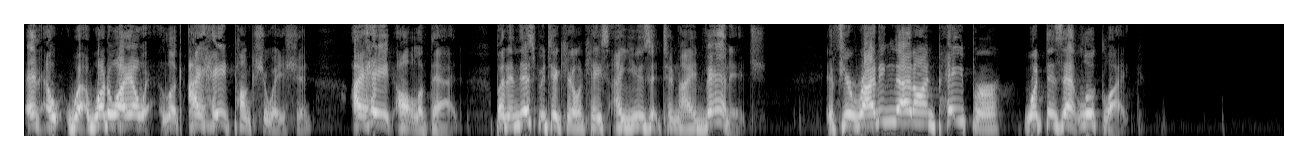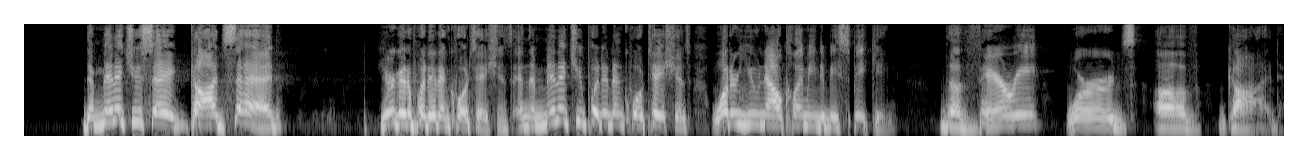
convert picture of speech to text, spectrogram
And uh, what do I always, look, I hate punctuation. I hate all of that. But in this particular case, I use it to my advantage. If you're writing that on paper, what does that look like? The minute you say, God said, you're going to put it in quotations. And the minute you put it in quotations, what are you now claiming to be speaking? the very words of God.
